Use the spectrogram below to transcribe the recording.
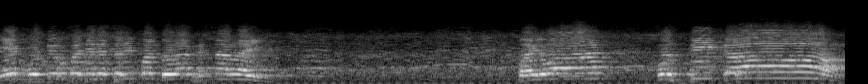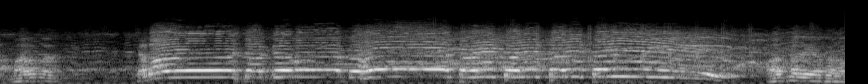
एक कोटी रुपये दिले तरी पण डोळा भेटणार नाही. पैलवान कुस्ती करा. मारणार शबाश आक्रमक हो. आतमध्ये घ्या त्याला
